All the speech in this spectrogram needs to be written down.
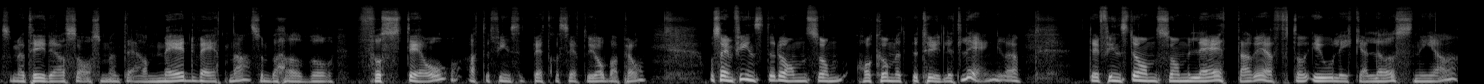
som jag tidigare sa, som inte är medvetna, som behöver förstå att det finns ett bättre sätt att jobba på. Och sen finns det de som har kommit betydligt längre. Det finns de som letar efter olika lösningar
